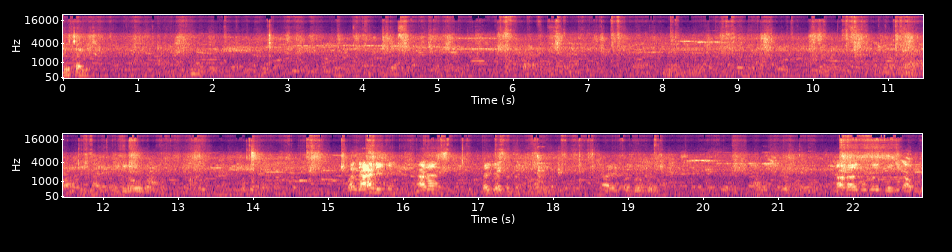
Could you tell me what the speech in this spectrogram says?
એ ચાલુ છે બંધ થાય ડીકી ના ના થઈ જશે હા એ તો જોયું ના થાય તો કોઈ ખોજી નાખું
